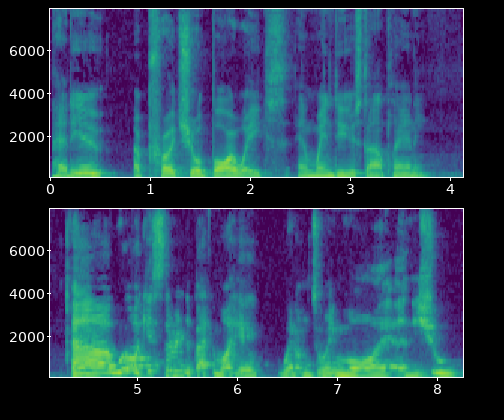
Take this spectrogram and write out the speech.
How do you approach your bye weeks, and when do you start planning? Uh, well, I guess they're in the back of my head when I'm doing my initial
